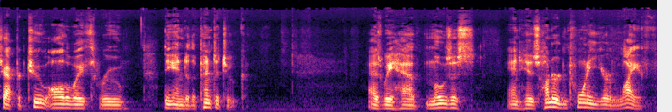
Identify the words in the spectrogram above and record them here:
chapter 2 all the way through the end of the Pentateuch. As we have Moses and his 120 year life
